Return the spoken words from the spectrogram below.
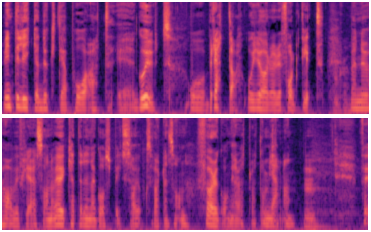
vi är inte lika duktiga på att eh, gå ut och berätta och göra det folkligt. Okay. Men nu har vi flera sådana. Vi har ju Katarina Gospitz har ju också varit en sån föregångare att prata om hjärnan. Mm. För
